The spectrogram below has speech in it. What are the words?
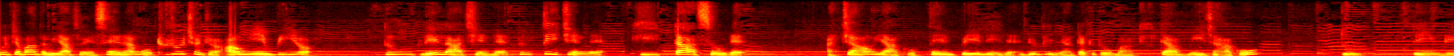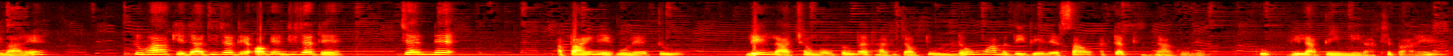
ခုကျမသမီးရဆိုရင်10တန်းကိုထူးထူးချွတ်ချွတ်အောင်မြင်ပြီးတော့သူလေးလာခြင်းနဲ့သူသိခြင်းနဲ့ဂီတဆိုတဲ့အကြောင်းအရာကိုသင်ပေးနေတဲ့အနုပညာတက္ကသိုလ်မှာဂီတမေဂျာကိုသူသင်ယူနေပါတယ်။သူဟာဂီတာတီးတတ်တယ်၊အော်ဂန်တီးတတ်တယ်၊ကျန်တဲ့အပိုင်းတွေကိုလည်းသူလေးလာခြုံငုံသုံးသပ်ထားပြီးကြောင့်သူလုံးဝမသိသေးတဲ့စောင်းအတက်ပညာကိုလည်းခုလေးလာသင်ယူနေတာဖြစ်ပါတယ်။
